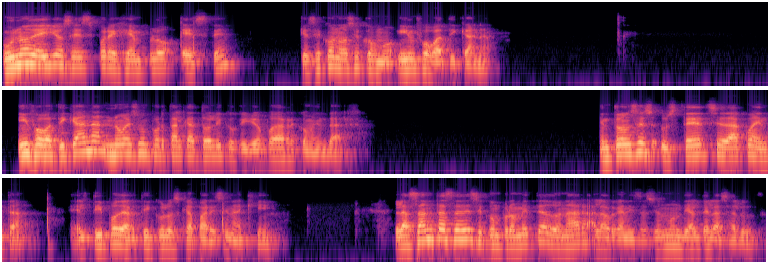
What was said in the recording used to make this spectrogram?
Uno de ellos es, por ejemplo, este, que se conoce como. Info Vaticana no es un portal católico que yo pueda recomendar. Entonces usted se da cuenta el tipo de artículos que aparecen aquí. La Santa Sede se compromete a donar a la Organización Mundial de la Salud.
